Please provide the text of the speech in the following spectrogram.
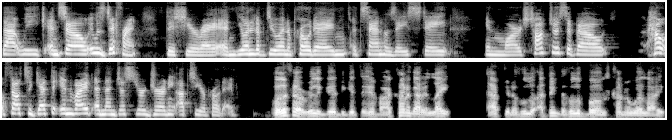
that week. And so it was different this year, right? And you ended up doing a pro day at San Jose State in March. Talk to us about how it felt to get the invite and then just your journey up to your pro day. Well, it felt really good to get the invite. I kind of got it late after the hula. I think the hula bowl's kind of what like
